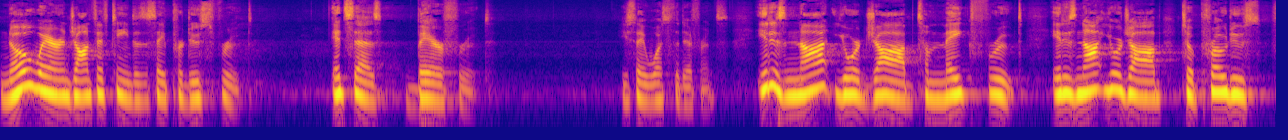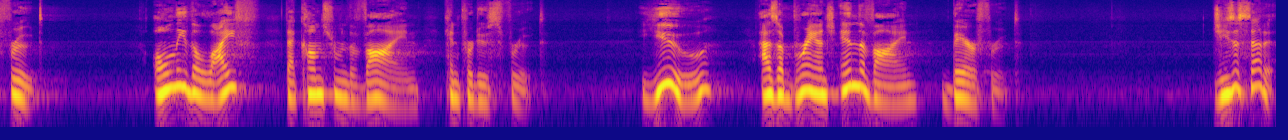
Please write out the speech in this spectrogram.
Nowhere in John 15 does it say produce fruit, it says bear fruit. You say, what's the difference? It is not your job to make fruit. It is not your job to produce fruit. Only the life that comes from the vine can produce fruit. You, as a branch in the vine, bear fruit. Jesus said it.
